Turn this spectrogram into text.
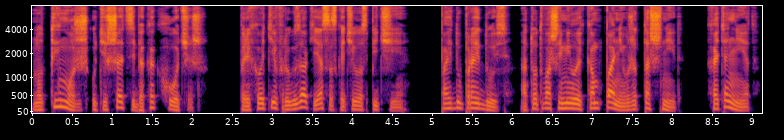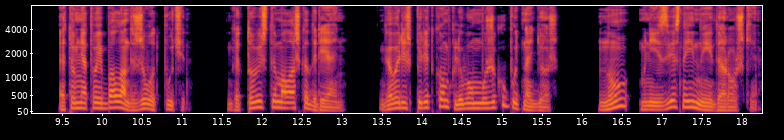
Но ты можешь утешать себя как хочешь. Прихватив рюкзак, я соскочила с печи. Пойду пройдусь, а то от вашей милой компании уже тошнит. Хотя нет, это у меня твои баланды живот пучит. Готовишь ты, малашка, дрянь. Говоришь, перед ком к любому мужику путь найдешь. Ну, мне известны иные дорожки.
